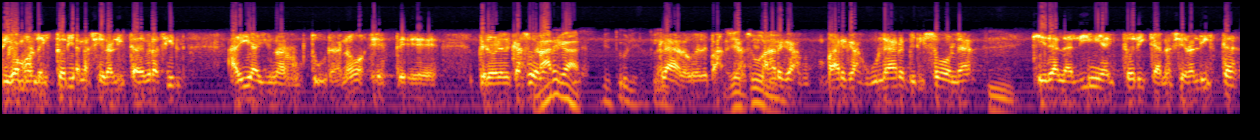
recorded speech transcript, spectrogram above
digamos, la historia nacionalista de Brasil, ahí hay una ruptura, ¿no? Este, pero en el caso de Vargas, claro, Vargas, Vargas, Vargas Goulart Brizola, mm. que era la línea histórica nacionalista,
